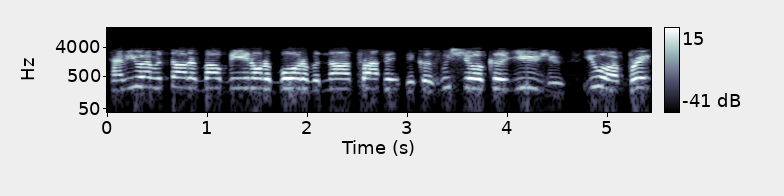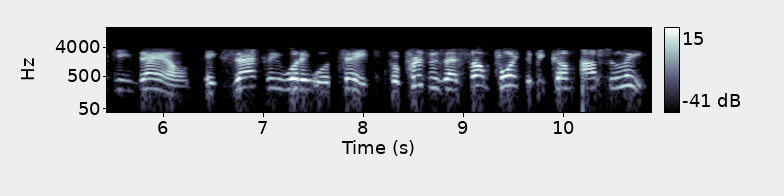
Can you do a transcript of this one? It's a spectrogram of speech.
Have you ever thought about being on the board of a nonprofit? Because we sure could use you. You are breaking down exactly what it will take for prisons at some point to become obsolete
